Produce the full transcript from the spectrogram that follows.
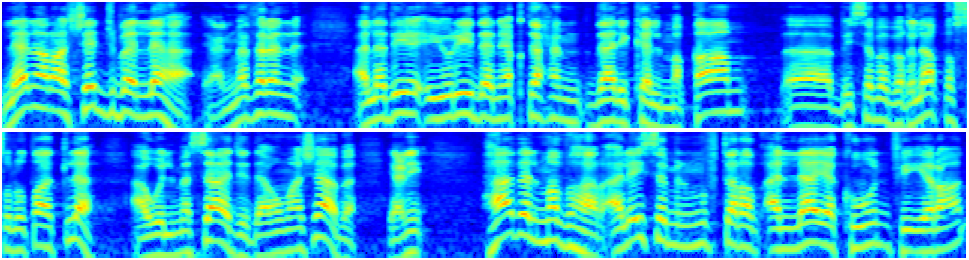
لا نرى شجبا لها يعني مثلا الذي يريد أن يقتحم ذلك المقام آه، بسبب إغلاق السلطات له أو المساجد أو ما شابه يعني هذا المظهر أليس من المفترض أن لا يكون في إيران؟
